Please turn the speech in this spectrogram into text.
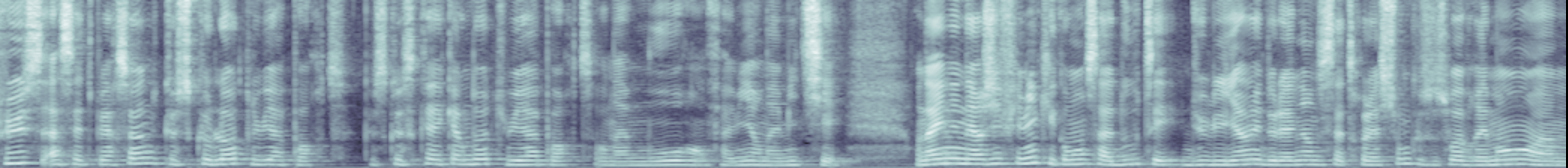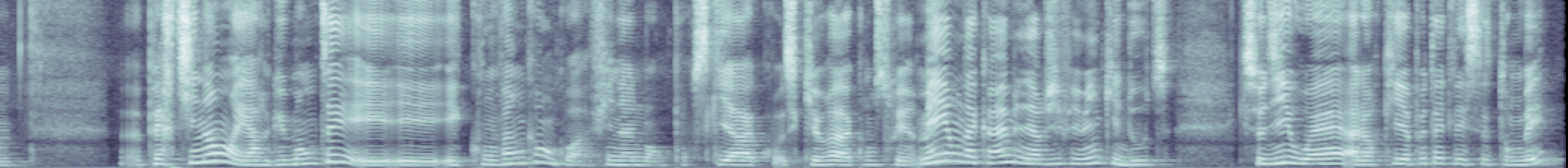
plus à cette personne que ce que l'autre lui apporte, que ce que quelqu'un d'autre lui apporte, en amour, en famille, en amitié. On a une énergie féminine qui commence à douter du lien et de l'avenir de cette relation, que ce soit vraiment euh, euh, pertinent et argumenté et, convaincant, quoi, finalement, pour ce qu'il y, a, y aurait à construire. Mais on a quand même une énergie féminine qui doute, qui se dit, ouais, alors qui a peut-être laissé tomber,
